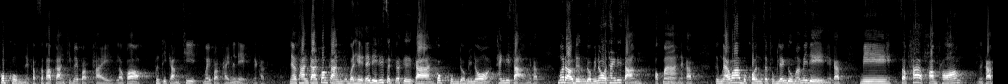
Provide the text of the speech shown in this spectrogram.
ควบคุมนะครับสภาพการที่ไม่ปลอดภัย แล้วก็พฤติกรรมที่ไม่ปลอดภัยนั่นเองนะครับแนวทางการป้องกันอุบัติเหตุได้ดีที่สุดก็คือการควบคุมโดมิโนแท่งที่3นะครับเมื่อเราดึงโดมิโนแท่งที่ 3 ออกมานะครับ ถึงแม้ว่าบุคคลจะถูกเลี้ยงดูมาไม่ดีนะครับ มีสภาพความพร้อมนะครับ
